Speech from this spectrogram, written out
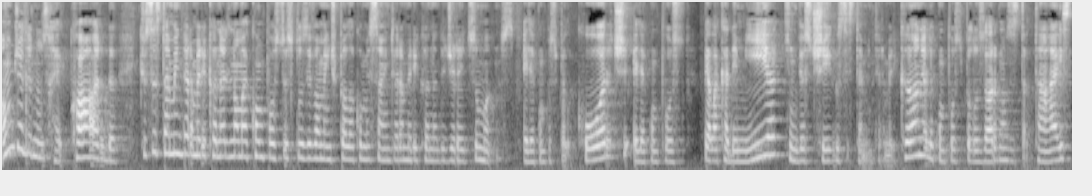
onde ele nos recorda que o sistema interamericano ele não é composto exclusivamente pela Comissão Interamericana de Direitos Humanos. Ele é composto pela Corte, ele é composto pela academia, que investiga o sistema interamericano, ele é composto pelos órgãos estatais,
